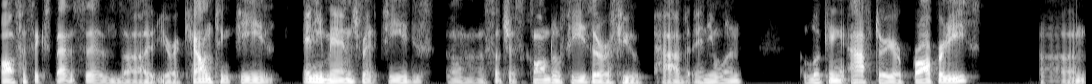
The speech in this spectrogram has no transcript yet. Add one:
office expenses, uh, your accounting fees, any management fees, uh, such as condo fees, or if you have anyone looking after your properties. Um,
